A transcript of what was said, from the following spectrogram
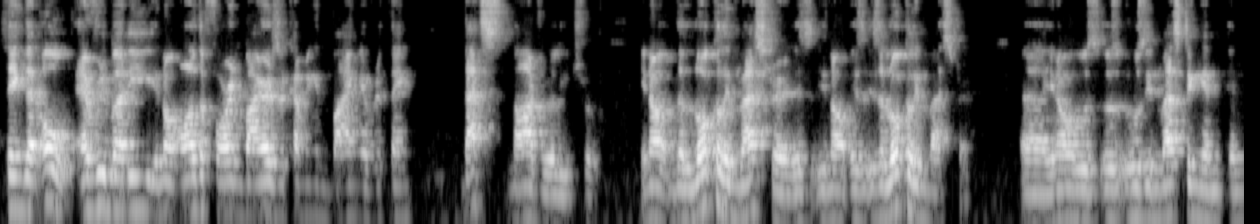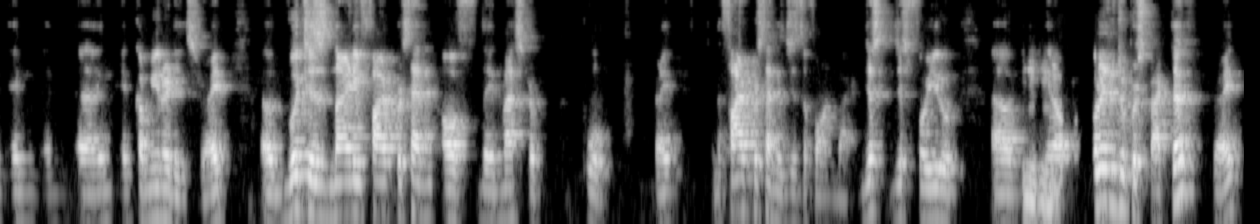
saying that, oh, everybody, you know, all the foreign buyers are coming and buying everything. That's not really true. You know, the local investor is, you know, is, is a local investor. Uh, you know, who's, who's, investing in in in, in, uh, in, in communities, right? Uh, which is 95% of the investor pool, right? And the five percent is just a foreign buyer. Just just for you to uh, mm-hmm. you know put it into perspective, right?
